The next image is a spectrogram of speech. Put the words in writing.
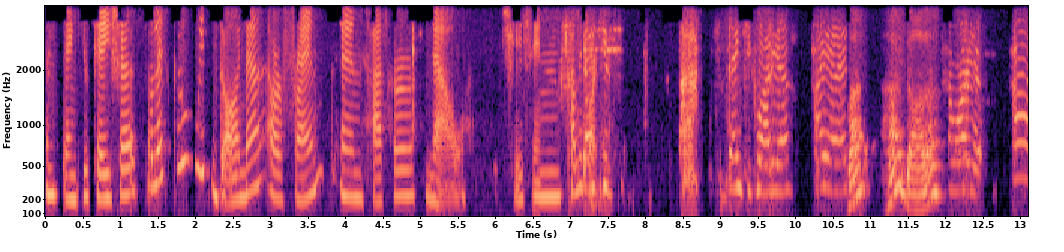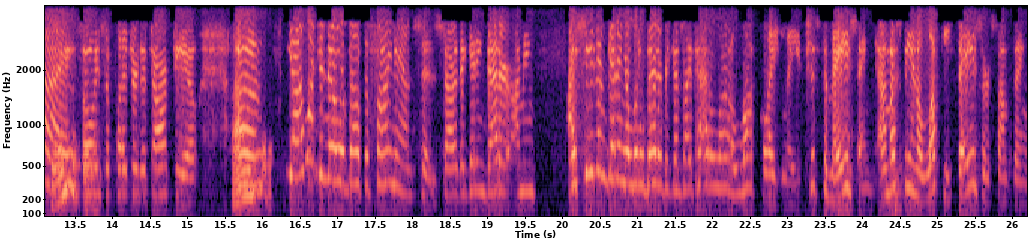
And thank you, Keisha. So let's go with Donna, our friend, and have her now. She's in California. Thank you. Thank you, Claudia. Hi, Ed. Hi, hi, Donna. How are you? Hi. It's always a pleasure to talk to you. Um, yeah, I wanted to know about the finances. Are they getting better? I mean, I see them getting a little better because I've had a lot of luck lately. It's just amazing. I must be in a lucky phase or something.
